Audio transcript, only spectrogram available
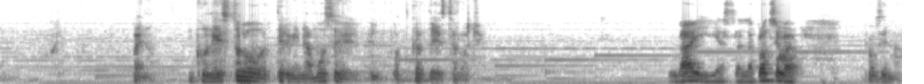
Bueno, y con esto terminamos el, el podcast de esta noche. Bye y hasta la próxima. Próxima.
